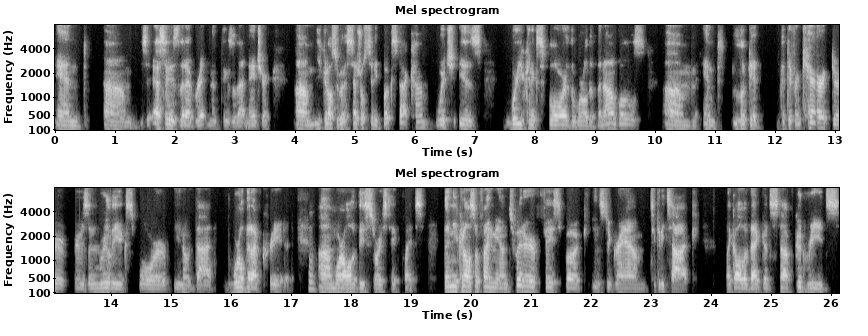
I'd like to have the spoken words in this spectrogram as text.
and um, essays that I've written and things of that nature. Um, you can also go to centralcitybooks.com, which is where you can explore the world of the novels um, and look at the different characters and really explore you know that world that I've created, um, where all of these stories take place. Then you can also find me on Twitter, Facebook, Instagram, Tickety Talk, like all of that good stuff, Goodreads,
